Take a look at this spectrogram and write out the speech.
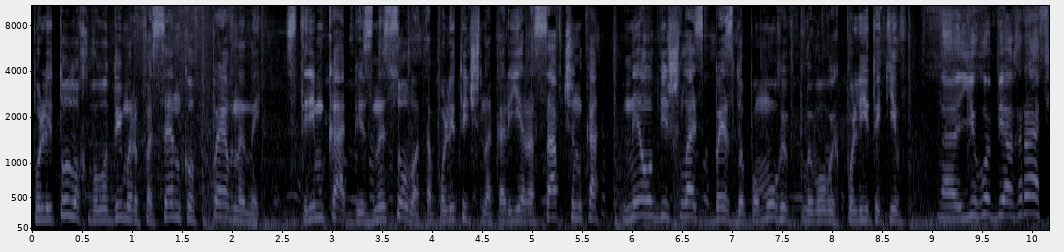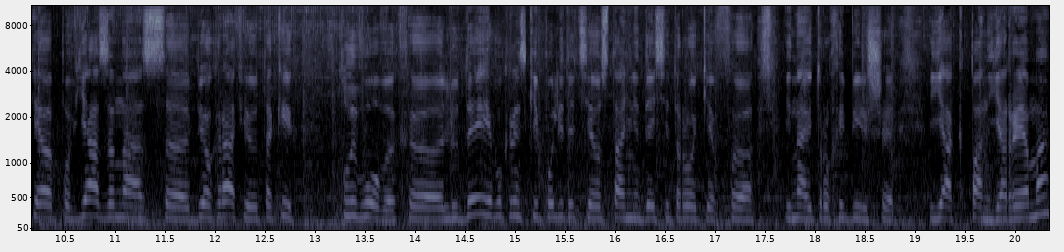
Політолог Володимир Фесенко впевнений, стрімка бізнесова та політична кар'єра Савченка не обійшлась без допомоги впливових політиків. Е, Його біографія пов'язана з е, біографією таких впливових е, людей в українській політиці останні 10 років е, і навіть трохи більше, як пан Ярема.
